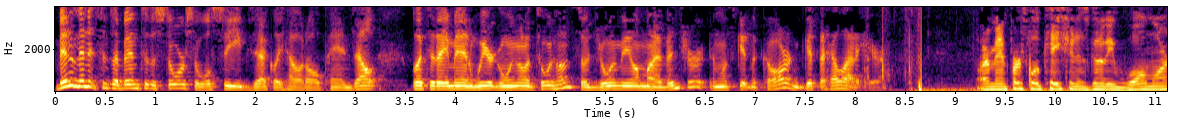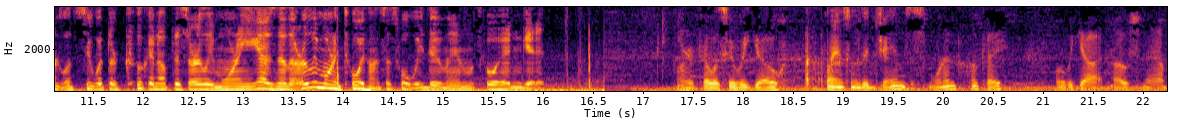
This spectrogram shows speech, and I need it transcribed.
Been a minute since I've been to the store, so we'll see exactly how it all pans out. But today, man, we are going on a toy hunt, so join me on my adventure, and let's get in the car and get the hell out of here. All right, man, first location is going to be Walmart. Let's see what they're cooking up this early morning. You guys know the early morning toy hunts, that's what we do, man. Let's go ahead and get it. All right, fellas, here we go. Playing some good jams this morning. Okay, what do we got? Oh, snap.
